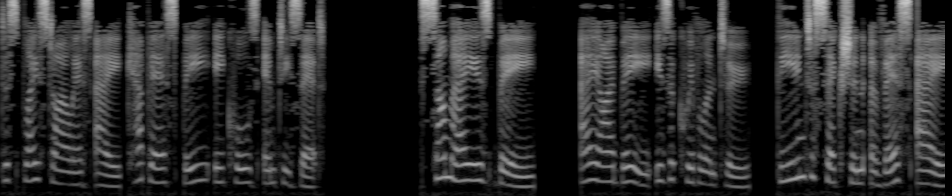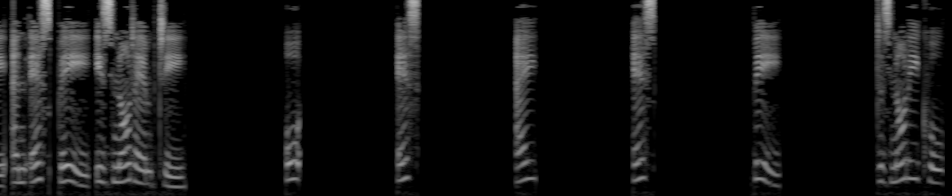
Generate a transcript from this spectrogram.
display style S A cap S B equals empty set. Sum A is B. AIB is equivalent to the intersection of S A and S B is not empty. S A S B does not equal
